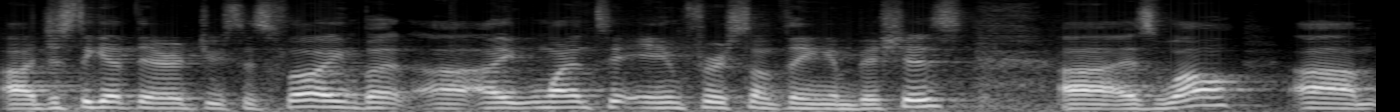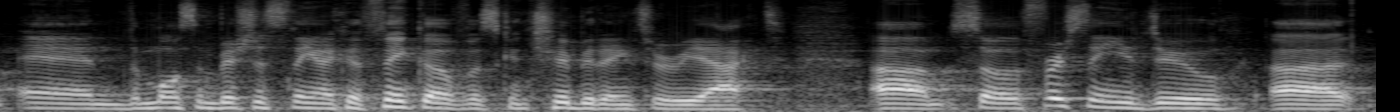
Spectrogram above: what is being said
uh, just to get their juices flowing. But uh, I wanted to aim for something ambitious uh, as well. Um, and the most ambitious thing I could think of was contributing to React. Um, so the first thing you do uh,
